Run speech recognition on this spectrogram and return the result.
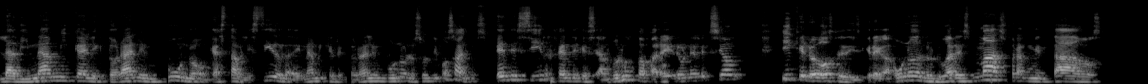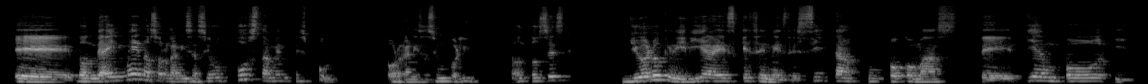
la dinámica electoral en Puno, que ha establecido la dinámica electoral en Puno en los últimos años. Es decir, gente que se agrupa para ir a una elección y que luego se disgrega. Uno de los lugares más fragmentados, eh, donde hay menos organización, justamente es Puno, organización política. Entonces, yo lo que diría es que se necesita un poco más de tiempo y,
